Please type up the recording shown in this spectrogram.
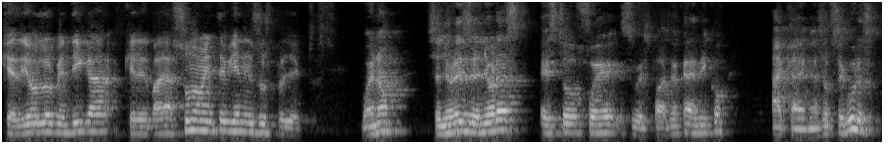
Que Dios los bendiga, que les vaya sumamente bien en sus proyectos. Bueno, señores y señoras, esto fue su espacio académico, Academias of Seguros,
